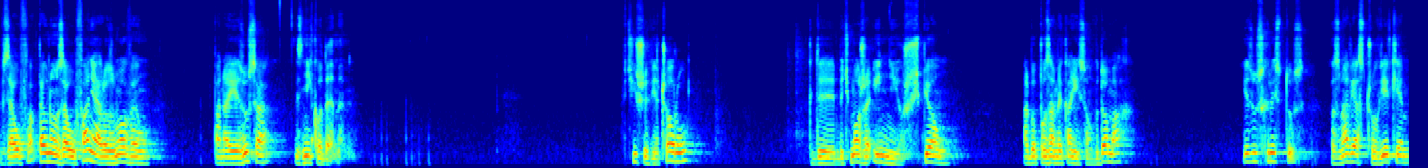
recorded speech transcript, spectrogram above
w zaufa pełną zaufania rozmowę Pana Jezusa z Nikodemem. Ciszy wieczoru gdy być może inni już śpią albo pozamykani są w domach, Jezus Chrystus rozmawia z człowiekiem,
